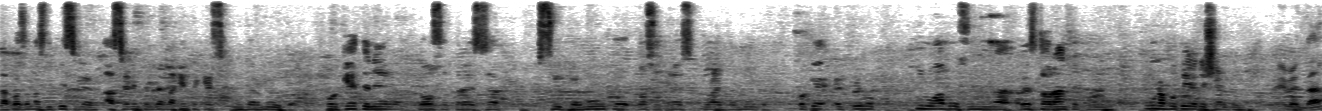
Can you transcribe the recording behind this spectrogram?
La cosa más difícil es hacer entender a la gente que es un vermouth. ¿Por qué tener dos o tres eh, sweet vermouth, dos o tres dry vermouth? Porque el flavor, tú no abres un eh, restaurante con una botella de Chardonnay. Es verdad,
